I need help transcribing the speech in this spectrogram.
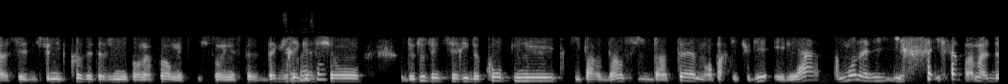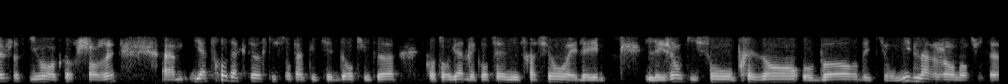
Euh, c'est disponible qu'aux États-Unis pour l'instant, mais qui sont une espèce d'agrégation de toute une série de contenus qui parlent d'un thème en particulier. Et là, à mon avis, il y, a, il y, a, pas mal de choses qui vont encore changer. Euh, il y a trop d'acteurs qui sont impliqués dans Twitter. Quand on regarde les conseils d'administration et les, les gens qui sont présents au et qui ont mis de l'argent dans Twitter,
